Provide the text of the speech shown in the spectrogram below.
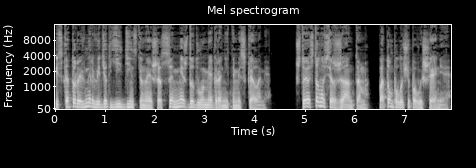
из которой в мир ведет единственное шоссе между двумя гранитными скалами. Что я стану сержантом, потом получу повышение,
